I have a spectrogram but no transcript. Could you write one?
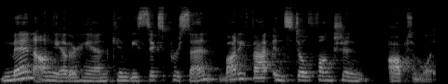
Men, on the other hand, can be 6% body fat and still function optimally.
